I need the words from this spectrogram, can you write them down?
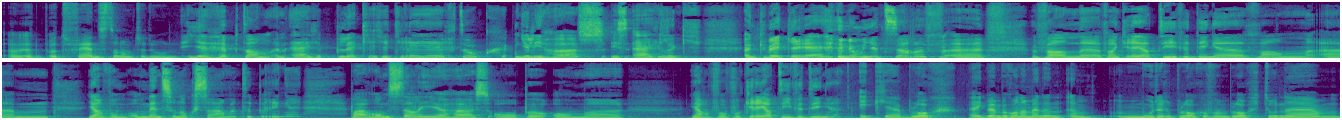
het, het fijnste om te doen. Je hebt dan een eigen plek gecreëerd ook. Jullie huis is eigenlijk een kwekerij, noem je het zelf, uh, van, van creatieve dingen, van, um, ja, om, om mensen ook samen te brengen. Waarom stel je je huis open om uh, Ja, voor, voor creatieve dingen? Ik uh, blog. Ik ben begonnen met een, een moederblog of een blog toen ehm,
